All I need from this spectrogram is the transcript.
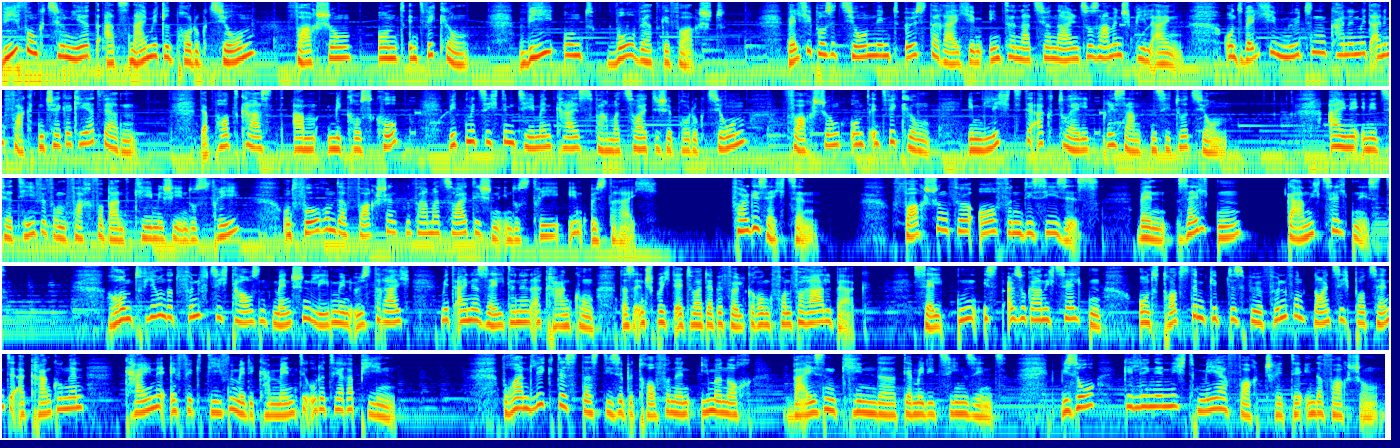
Wie funktioniert Arzneimittelproduktion, Forschung und Entwicklung? Wie und wo wird geforscht? Welche Position nimmt Österreich im internationalen Zusammenspiel ein? Und welche Mythen können mit einem Faktencheck erklärt werden? Der Podcast am Mikroskop widmet sich dem Themenkreis pharmazeutische Produktion, Forschung und Entwicklung im Licht der aktuell brisanten Situation. Eine Initiative vom Fachverband Chemische Industrie und Forum der forschenden pharmazeutischen Industrie in Österreich. Folge 16. Forschung für Orphan Diseases, wenn selten gar nicht selten ist. Rund 450.000 Menschen leben in Österreich mit einer seltenen Erkrankung. Das entspricht etwa der Bevölkerung von Vorarlberg. Selten ist also gar nicht selten und trotzdem gibt es für 95 Prozent der Erkrankungen keine effektiven Medikamente oder Therapien. Woran liegt es, dass diese Betroffenen immer noch Waisenkinder der Medizin sind? Wieso gelingen nicht mehr Fortschritte in der Forschung?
